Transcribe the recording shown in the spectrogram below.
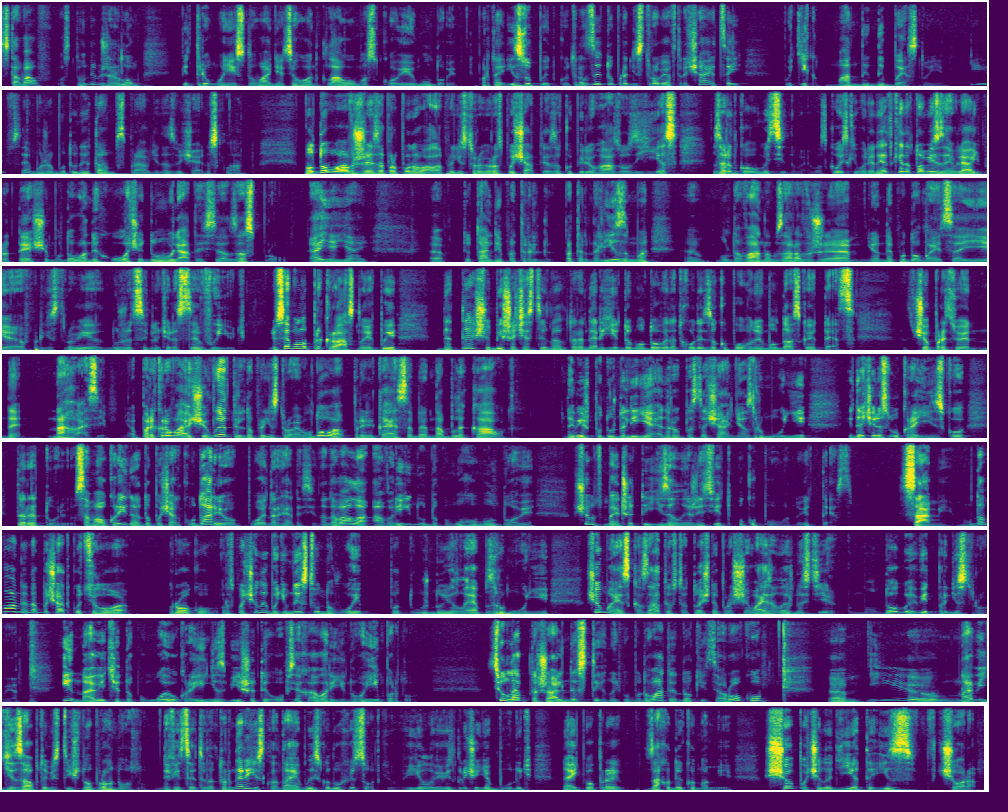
ставав основним джерелом підтримування існування цього анклаву Московії у Молдові. Проте із зупинкою транзиту Придністров'я втрачає цей потік манни небесної. І все може бути у них там справді надзвичайно складно. Молдова вже запропонувала Придністров'ю розпочати закупівлю газу з ЄС за ринковими цінами. Московські маріонетки натомість заявляють про те, що Молдова не хоче домовлятися за спрову. Ай-яй-яй. Е, Тотальний патер- патерналізм е, молдаванам зараз вже не подобається, і в Придністров'ї дуже сильно через це виють. І все було прекрасно, якби не те, що більша частина електроенергії до Молдови надходить з окупованої молдавської ТЕЦ, що працює не на газі. Перекриваючи вентиль до Придністров'я, Молдова прирікає себе на блекаут. Найбільш потужна лінія енергопостачання з Румунії йде через українську територію. Сама Україна до початку ударів по енергетиці надавала аварійну допомогу Молдові, щоб зменшити її залежність від окупованої ТЕС. Самі молдавани на початку цього року розпочали будівництво нової потужної ЛЕП з Румунії, що має сказати остаточне прощавай залежності Молдови від Придністров'я, і навіть допомоги Україні збільшити обсяг аварійного імпорту. Цю ЛЕП, на жаль, не встигнуть побудувати до кінця року. Ем, І е, навіть за оптимістичного прогнозу. Дефіцит електроенергії складає близько 2%. Віялові відключення будуть навіть попри заходи економії, що почали діяти із вчора.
